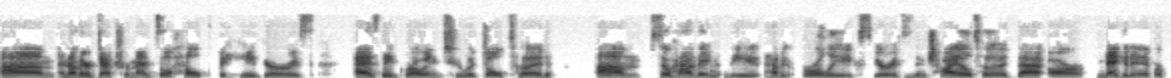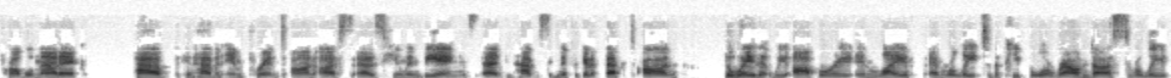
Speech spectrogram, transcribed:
um, and other detrimental health behaviors as they grow into adulthood. Um, so having the having early experiences in childhood that are negative or problematic have can have an imprint on us as human beings and can have a significant effect on the way that we operate in life and relate to the people around us, relate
